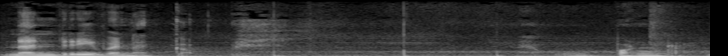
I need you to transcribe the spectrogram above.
நன்றி வணக்கம். பண்ணுறேன்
